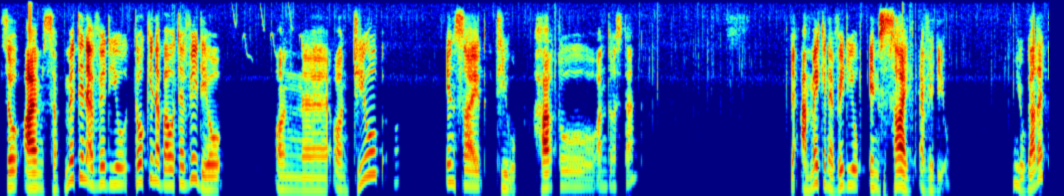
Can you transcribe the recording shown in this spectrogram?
So I'm submitting a video talking about a video on uh, on Tube inside Tube. Hard to understand? Yeah, I'm making a video inside a video. You got it?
